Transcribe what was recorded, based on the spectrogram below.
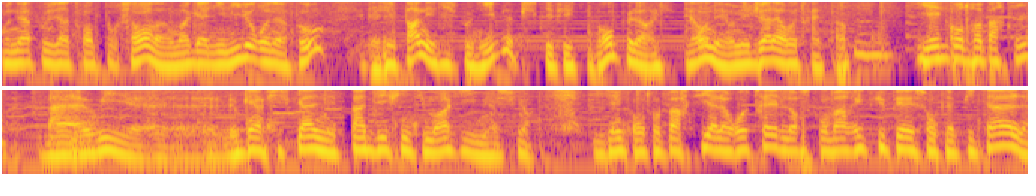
On est imposé à 30%, on va, on va gagner 1000 euros d'impôt. Et l'épargne est disponible puisqu'effectivement, on peut la récupérer. On est, on est déjà à la retraite. Hein. Il y a une contrepartie Ben oui, euh, le gain fiscal n'est pas définitivement acquis, bien sûr. Il y a une contrepartie à la retraite lorsqu'on va récupérer son capital. euh,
